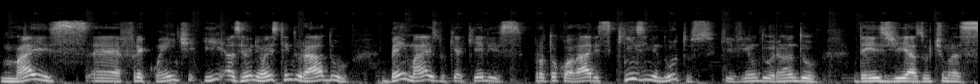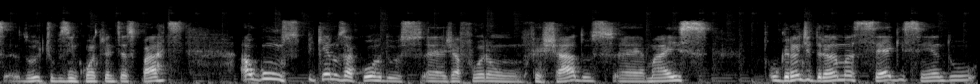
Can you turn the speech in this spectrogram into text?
mais é, frequente e as reuniões têm durado bem mais do que aqueles protocolares 15 minutos que vinham durando desde as últimas, os últimos encontros entre as partes. Alguns pequenos acordos é, já foram fechados, é, mas o grande drama segue sendo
